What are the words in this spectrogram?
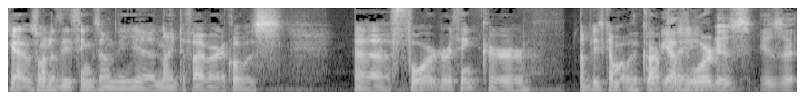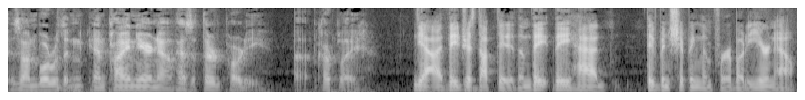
Yeah, it was one of the things on the uh, nine to five article was uh, Ford, I think, or somebody's come up with a CarPlay. Yeah, Ford is is uh, is on board with it, and- and Pioneer now has a third party uh, CarPlay. Yeah, they just updated them. They they had they've been shipping them for about a year now.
